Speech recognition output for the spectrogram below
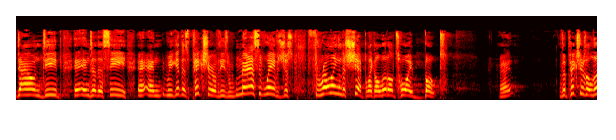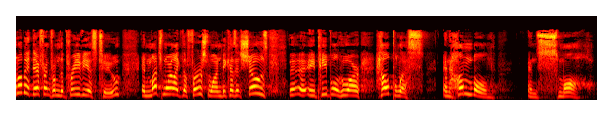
down deep into the sea. And we get this picture of these massive waves just throwing the ship like a little toy boat right? The picture's a little bit different from the previous two and much more like the first one because it shows uh, uh, a people who are helpless and humbled and small.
